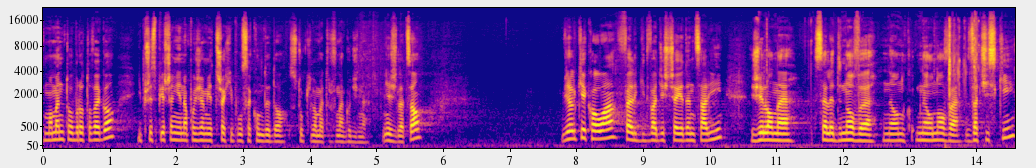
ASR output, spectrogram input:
momentu obrotowego i przyspieszenie na poziomie 3,5 sekundy do 100 km na godzinę. Nieźle, co? Wielkie koła, felgi 21 cali, zielone seledynowe, neon, neonowe zaciski,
